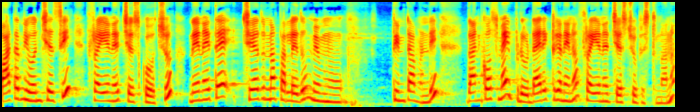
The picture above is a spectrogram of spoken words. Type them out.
వాటర్ని వంచేసి ఫ్రై అనేది చేసుకోవచ్చు. నేనైతే చేదున్నా పర్లేదు మేము తింటామండి. దానికోసమే ఇప్పుడు డైరెక్ట్గా నేను ఫ్రై అనేది చేసి చూపిస్తున్నాను.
